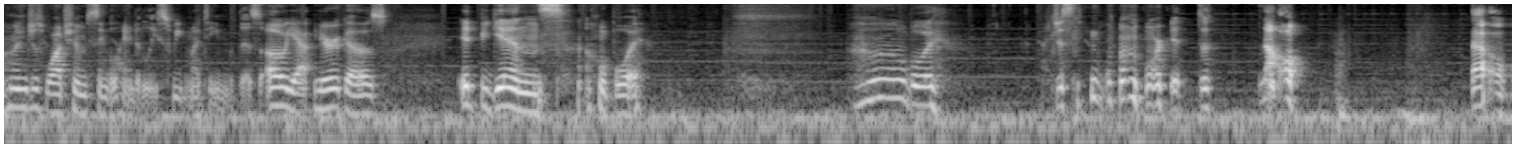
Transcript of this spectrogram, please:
I'm gonna just watch him single-handedly sweep my team with this. Oh yeah, here it goes. It begins. Oh boy. Oh boy. I just need one more hit to... No! No!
